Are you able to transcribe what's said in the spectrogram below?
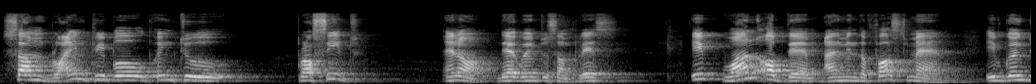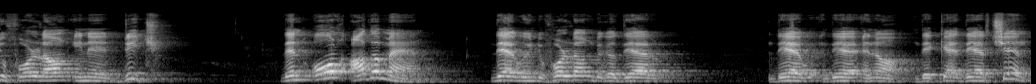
some blind people going to proceed, you know, they are going to some place. If one of them, I mean the first man, if going to fall down in a ditch, then all other men, they are going to fall down because they are they are, they are, you know, they, they are chain,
